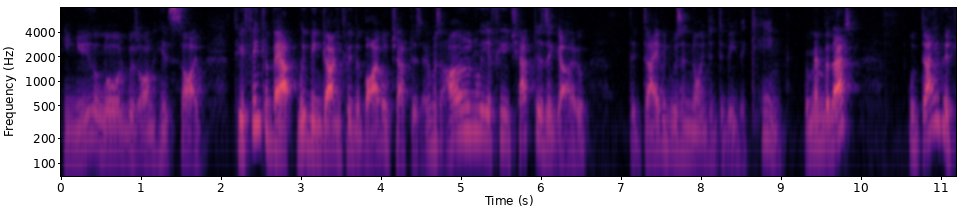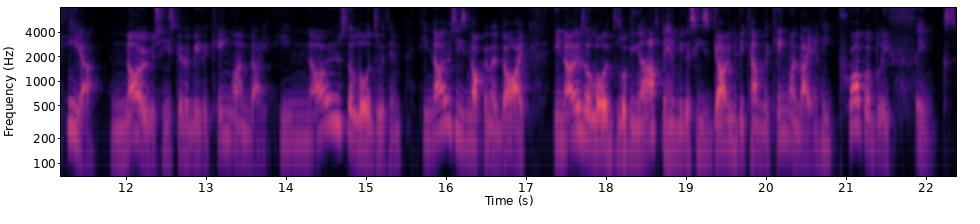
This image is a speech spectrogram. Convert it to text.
he knew the Lord was on his side. If you think about, we've been going through the Bible chapters, and it was only a few chapters ago that David was anointed to be the king. Remember that? Well, David here knows he's going to be the king one day. He knows the Lord's with him. He knows he's not going to die. He knows the Lord's looking after him because he's going to become the king one day. And he probably thinks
